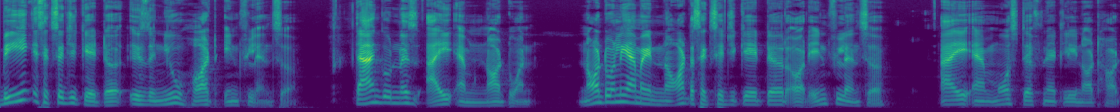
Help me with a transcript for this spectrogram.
Being a sex educator is the new hot influencer. Thank goodness I am not one. Not only am I not a sex educator or influencer, I am most definitely not hot.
